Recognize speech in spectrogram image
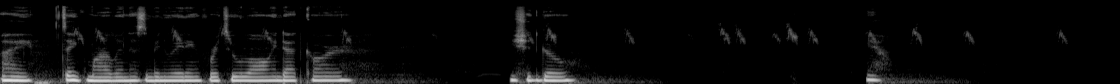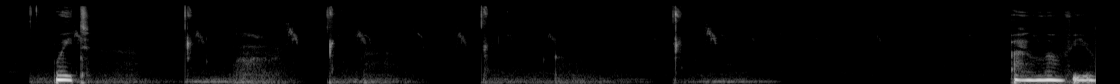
I think Marlon has been waiting for too long in that car. You should go. Yeah. Wait. I love you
